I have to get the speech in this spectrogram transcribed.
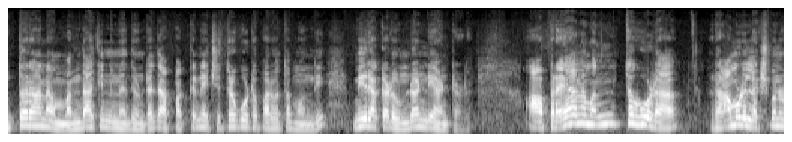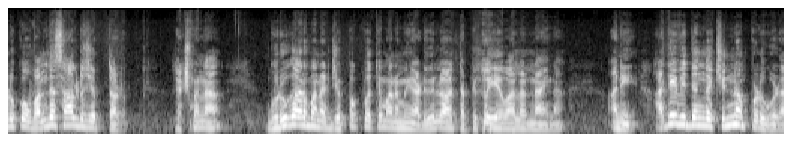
ఉత్తరాన మందాకిని నది ఉంటుంది. ఆ పక్కనే చిత్రకూట పర్వతం ఉంది మీరు అక్కడ ఉండండి అంటాడు. ఆ ప్రయాణం అంతా కూడా రాముడు లక్ష్మణుడికి వంద సార్లు చెప్తాడు. లక్ష్మణ గురుగారు మనకు చెప్పకపోతే మనం ఈ అడవిలో తప్పిపోయే వాళ్ళం నాయన అని. అదేవిధంగా చిన్నప్పుడు కూడా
